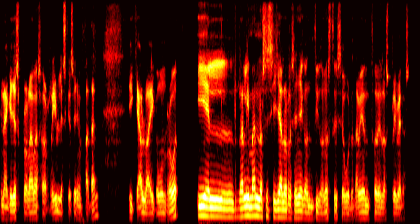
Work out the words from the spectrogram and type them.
en aquellos programas horribles que se oyen fatal y que hablo ahí como un robot. Y el Rallyman, no sé si ya lo reseñé contigo, no estoy seguro, también fue de los primeros.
